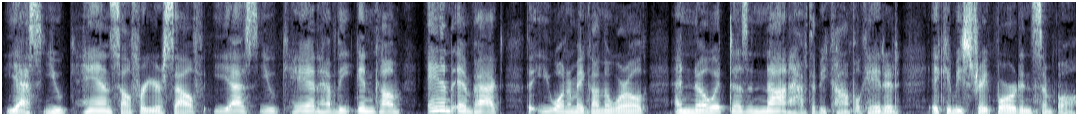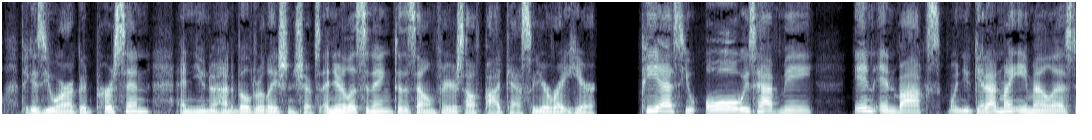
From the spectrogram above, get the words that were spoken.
Yes, you can sell for yourself. Yes, you can have the income and impact that you want to make on the world. And no, it does not have to be complicated. It can be straightforward and simple because you are a good person and you know how to build relationships. And you're listening to the Selling for Yourself podcast. So you're right here. P.S. You always have me in inbox when you get on my email list.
